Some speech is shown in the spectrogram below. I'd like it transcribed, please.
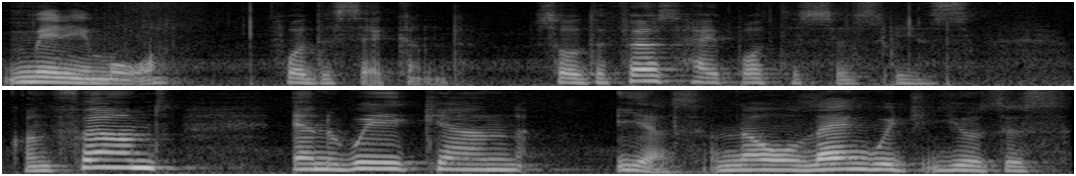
many more for the second. So the first hypothesis is confirmed, and we can, yes, no language uses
